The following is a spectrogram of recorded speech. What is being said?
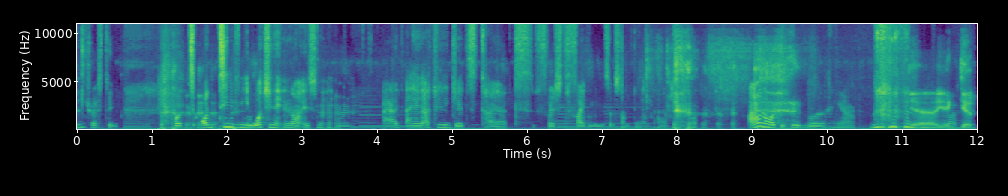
interesting. But on TV, watching it, no, it's. Mm-mm. I, I actually get tired first five minutes or something. I, actually not- I don't know what to do, but yeah. yeah, I get,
